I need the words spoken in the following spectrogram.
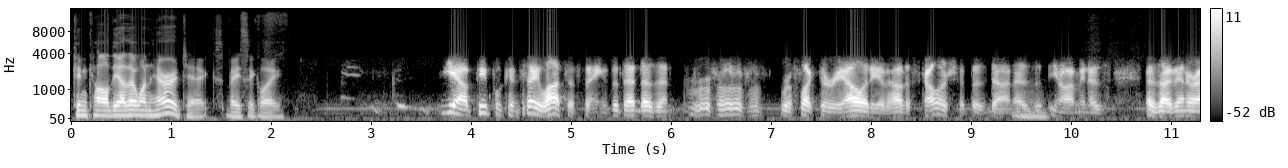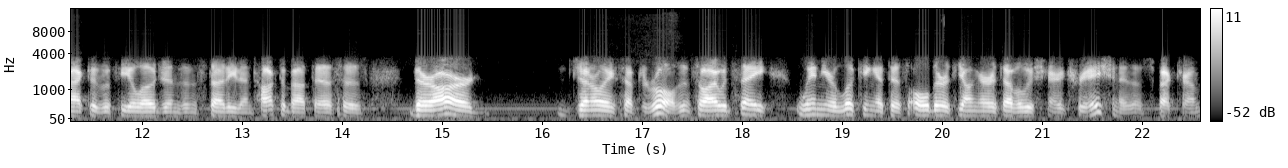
can call the other one heretics, basically. yeah, people can say lots of things, but that doesn't re- re- reflect the reality of how the scholarship is done. As you know, I mean, as as I've interacted with theologians and studied and talked about this, is there are generally accepted rules, and so I would say when you're looking at this old Earth, young Earth evolutionary creationism spectrum,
